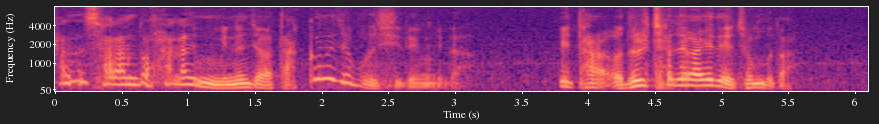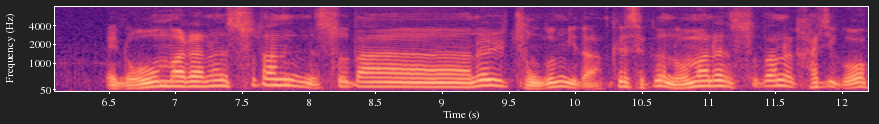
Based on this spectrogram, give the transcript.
한 사람도 하나님 믿는 자가 다 끊어져 버린 시대입니다. 이다 어딜 찾아가야 돼요, 전부 다. 예, 노마라는 수단 수단을 준 겁니다. 그래서 그 노마라는 수단을 가지고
